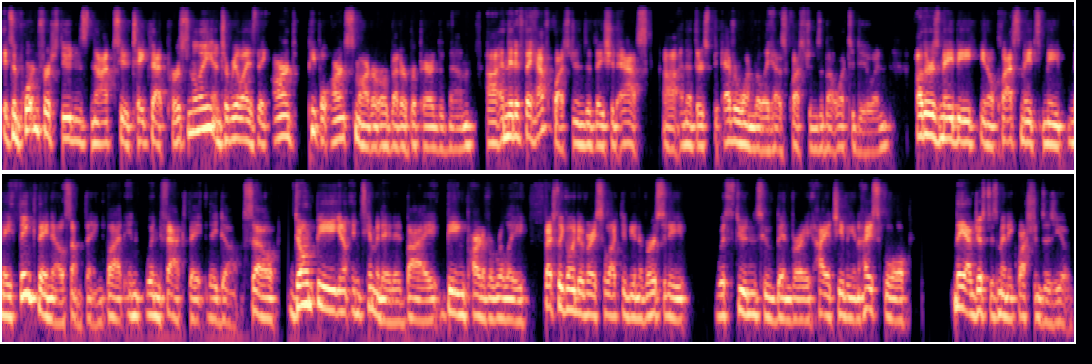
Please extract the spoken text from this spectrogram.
it's important for students not to take that personally and to realize they aren't, people aren't smarter or better prepared than them. Uh, and that if they have questions, that they should ask uh, and that there's everyone really has questions about what to do. And others may be you know classmates may may think they know something but in, in fact they they don't. So don't be you know intimidated by being part of a really especially going to a very selective university with students who've been very high achieving in high school they have just as many questions as you.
